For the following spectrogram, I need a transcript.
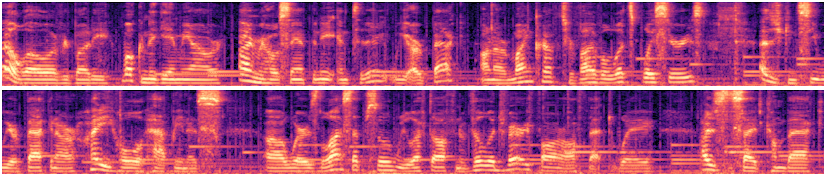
Hello everybody, welcome to Gaming Hour. I'm your host Anthony and today we are back on our Minecraft Survival Let's Play series. As you can see we are back in our hidey hole of happiness, uh, whereas the last episode we left off in a village very far off that way. I just decided to come back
